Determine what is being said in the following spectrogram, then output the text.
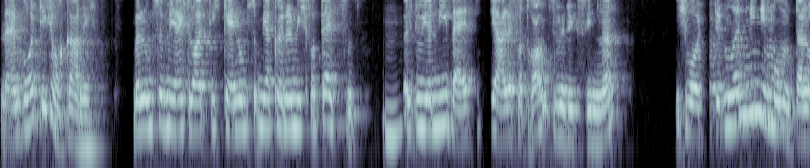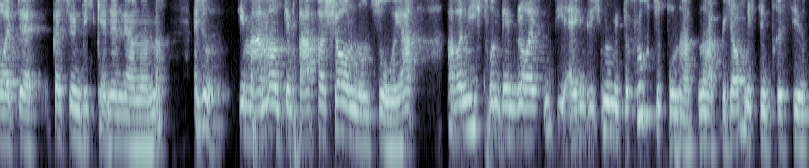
Nein, wollte ich auch gar nicht. Weil umso mehr ich Leute ich kenne, umso mehr können mich verpetzen. Mhm. Weil du ja nie weißt, ob die alle vertrauenswürdig sind. Ne? Ich wollte nur ein Minimum der Leute persönlich kennenlernen. Ne? Also die Mama und den Papa schon und so, ja. Aber nicht von den Leuten, die eigentlich nur mit der Flucht zu tun hatten. Hat mich auch nicht interessiert.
